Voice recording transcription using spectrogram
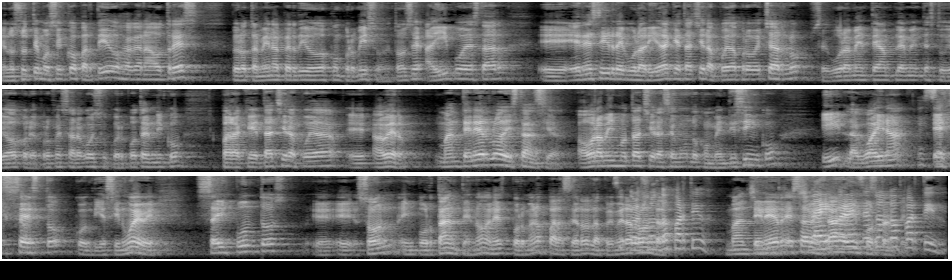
En los últimos cinco partidos ha ganado tres pero también ha perdido dos compromisos. Entonces ahí puede estar eh, en esa irregularidad que Táchira puede aprovecharlo, seguramente ampliamente estudiado por el profesor Argo y su cuerpo técnico, para que Táchira pueda, eh, a ver, mantenerlo a distancia. Ahora mismo Táchira es segundo con 25 y La Guaira es sexto, con 19. Seis puntos eh, son importantes, ¿no? por lo menos para cerrar la primera ronda. Son dos partidos. Mantener esa la ventaja. La diferencia son dos partidos.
